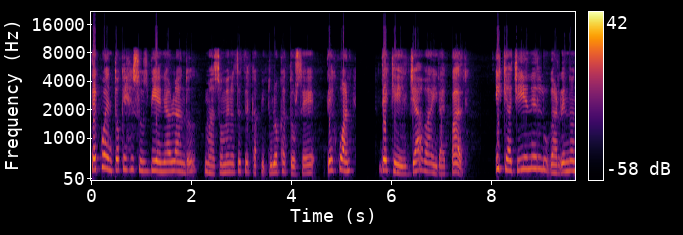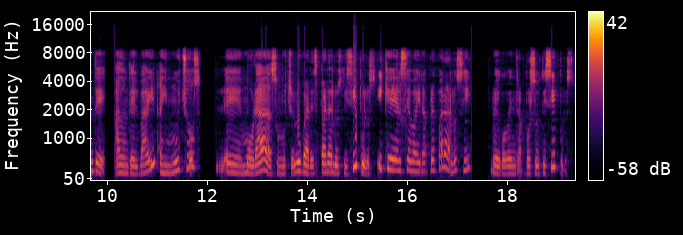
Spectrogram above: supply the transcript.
te cuento que Jesús viene hablando más o menos desde el capítulo 14 de Juan de que Él ya va a ir al Padre y que allí en el lugar en donde, a donde él va a ir hay muchos eh, moradas o muchos lugares para los discípulos y que él se va a ir a prepararlos y luego vendrá por sus discípulos.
